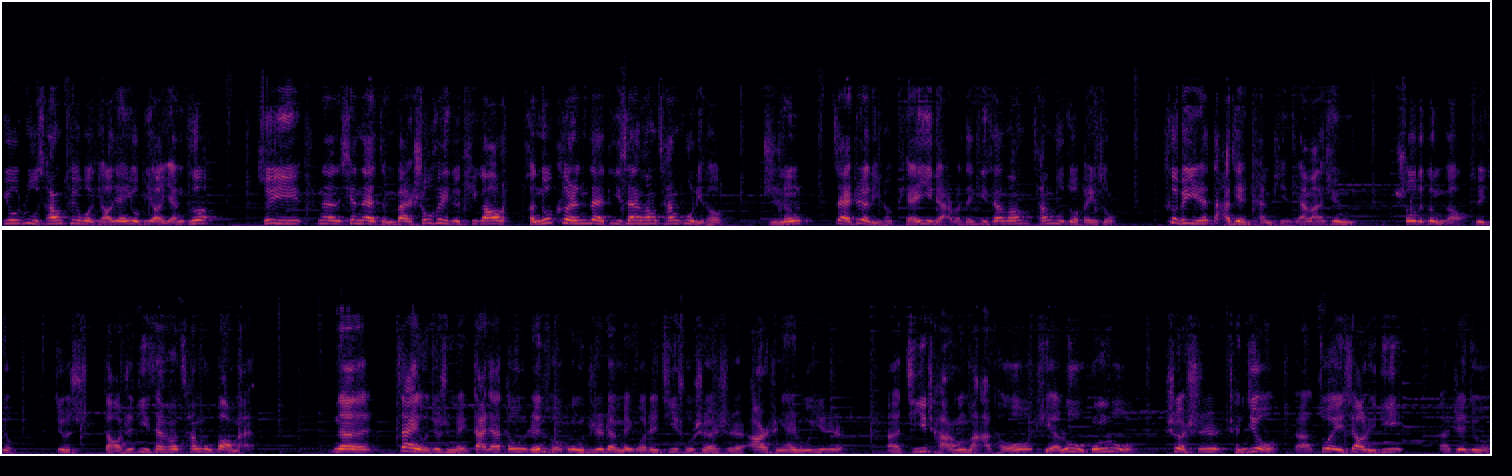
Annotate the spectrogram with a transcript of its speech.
又入仓退货条件又比较严苛，所以那现在怎么办？收费就提高了，很多客人在第三方仓库里头只能在这里头便宜一点吧，在第三方仓库做配送，特别一些大件产品，亚马逊收得更高，所以就就导致第三方仓库爆满。那再有就是美大家都人所共知的美国这基础设施二十年如一日，啊，机场、码头、铁路、公路设施陈旧，啊，作业效率低，啊，这就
